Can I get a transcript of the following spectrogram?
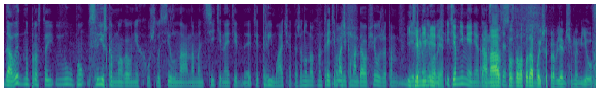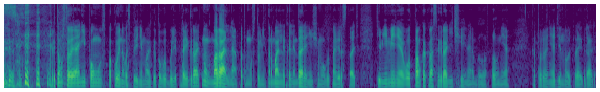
Да, вы, ну просто слишком много у них ушло сил на, на Ман-Сити, на эти, эти три матча даже. Ну, на, на третий ну, матч еще. команда вообще уже там... И тем не менее. И тем не менее, да. Она кстати. создала куда больше проблем, чем МЮ. При том, что они, по-моему, спокойно воспринимают, готовы были проиграть. Ну, морально, потому что у них нормальный календарь, они еще могут наверстать. Тем не менее, вот там как раз игра ничейная была вполне которую они 1-0 проиграли.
